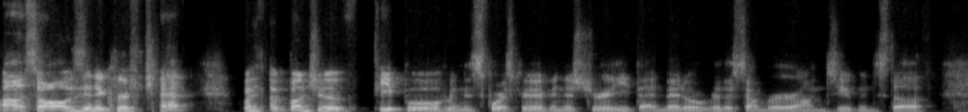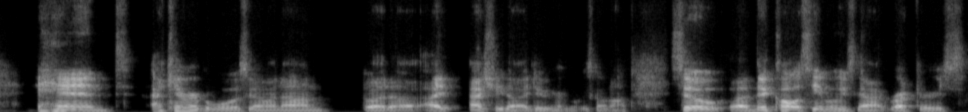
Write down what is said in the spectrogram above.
Uh, so I was in a group chat with a bunch of people in the sports creative industry that I met over the summer on Zoom and stuff. And I can't remember what was going on, but uh, I actually no, I do remember what was going on. So uh, Nick Colosimo, who's now at Rutgers,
